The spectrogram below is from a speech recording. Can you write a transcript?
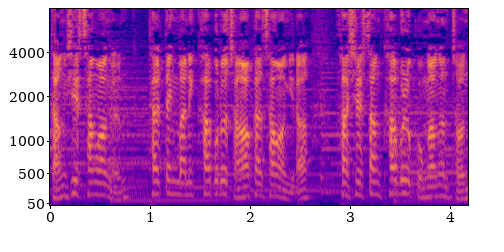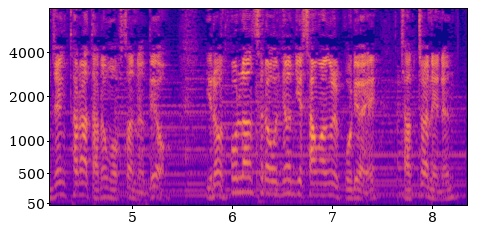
당시 상황은 탈땡만이 카불을 장악한 상황이라 사실상 카불 공항은 전쟁터나 다름없었는데요. 이런 혼란스러운 현지 상황을 고려해 작전에는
